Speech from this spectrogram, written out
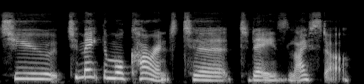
to to make them more current to today's lifestyle.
